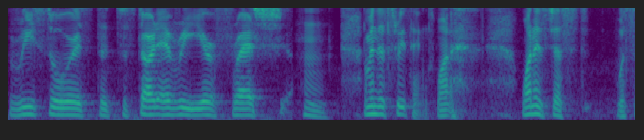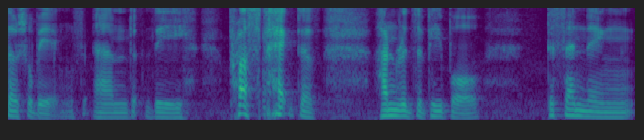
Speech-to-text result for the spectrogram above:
resource to, to start every year fresh? Hmm. I mean, there's three things. One, one is just we're social beings, and the prospect of hundreds of people descending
